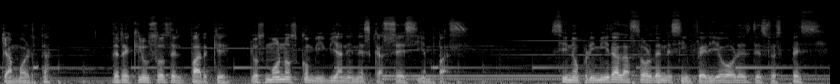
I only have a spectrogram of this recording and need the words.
ya muerta, de reclusos del parque, los monos convivían en escasez y en paz, sin oprimir a las órdenes inferiores de su especie.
